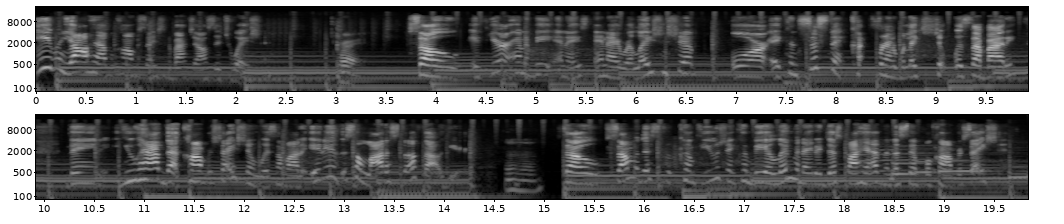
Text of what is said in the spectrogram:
even y'all have a conversation about y'all situation. Right. So if you're gonna be in a in a relationship or a consistent cut friend relationship with somebody, then you have that conversation with somebody. It is it's a lot of stuff out here. Mm-hmm. So some of this confusion can be eliminated just by having a simple conversation.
